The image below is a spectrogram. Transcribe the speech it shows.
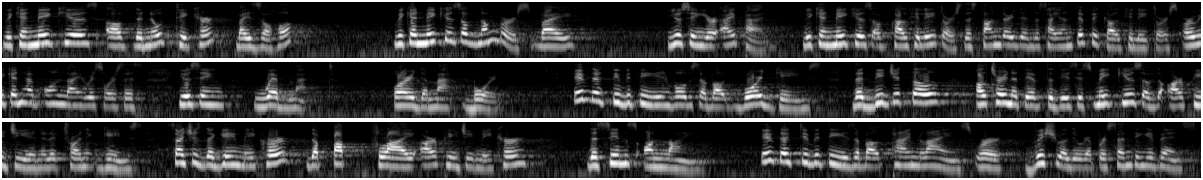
we can make use of the note taker by Zoho. We can make use of numbers by using your iPad. We can make use of calculators, the standard and the scientific calculators, or we can have online resources using WebMath or the math board. If the activity involves about board games, the digital alternative to this is make use of the RPG and electronic games, such as the Game Maker, the Popfly RPG Maker, the Sims Online. If the activity is about timelines or visually representing events,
